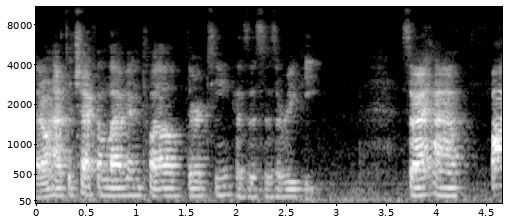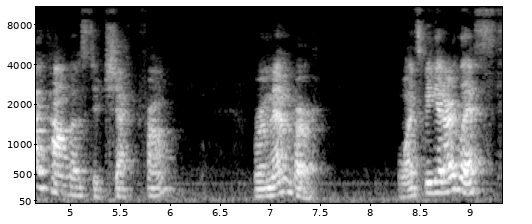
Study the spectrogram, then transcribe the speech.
I don't have to check 11, 12, 13, because this is a repeat. So I have five combos to check from. Remember, once we get our list,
